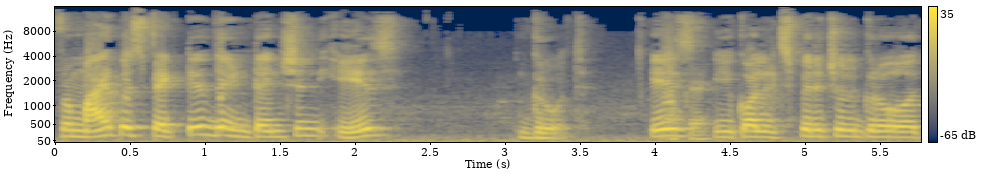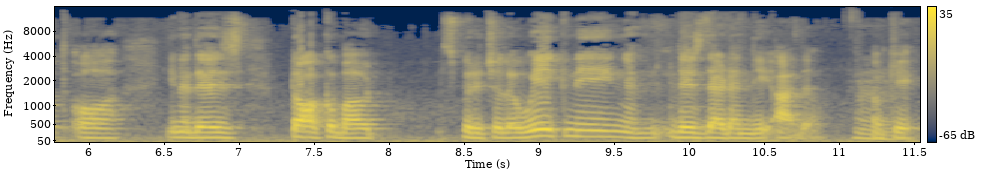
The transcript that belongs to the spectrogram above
from my perspective, the intention is growth. Is Okay. you call it spiritual growth, or you know, there's talk about spiritual awakening and this, that, and the other. Hmm. Okay.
